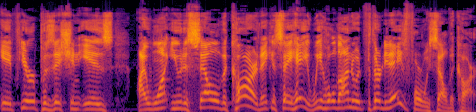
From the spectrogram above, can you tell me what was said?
if your position is, I want you to sell the car, they can say, hey, we hold on to it for 30 days before we sell the car.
